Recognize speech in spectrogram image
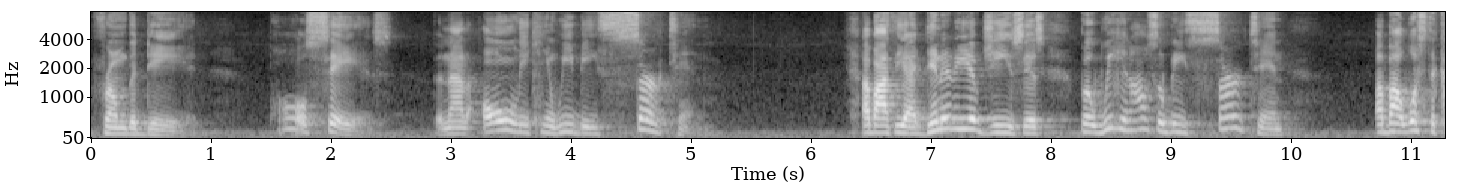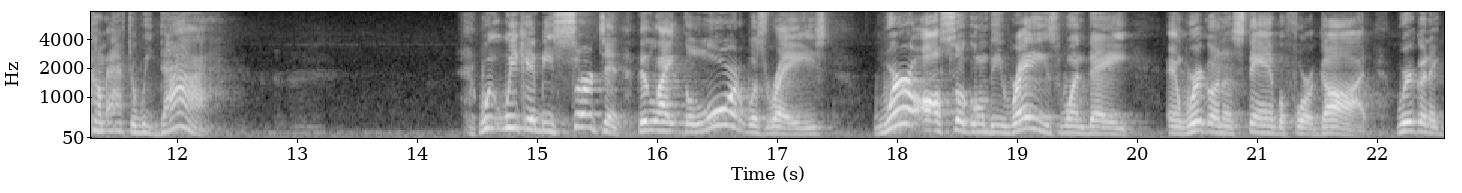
from the dead. Paul says that not only can we be certain about the identity of Jesus, but we can also be certain about what's to come after we die. We, we can be certain that, like the Lord was raised, we're also going to be raised one day and we're going to stand before God. We're going to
